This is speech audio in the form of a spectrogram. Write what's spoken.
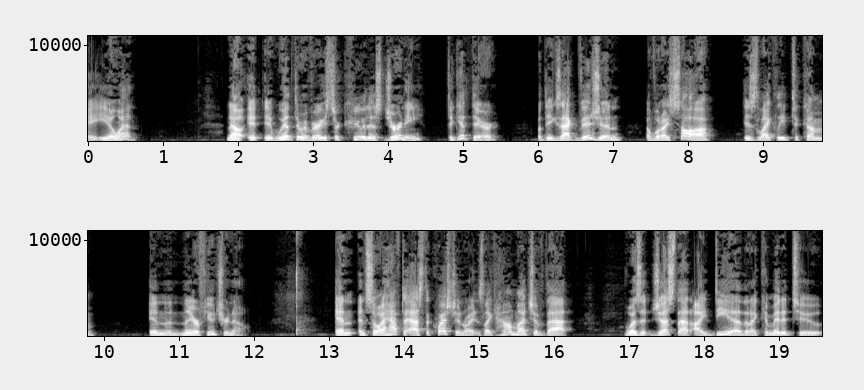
AEON. Now, it, it went through a very circuitous journey to get there, but the exact vision of what I saw is likely to come in the near future now. And and so I have to ask the question, right? It's like how much of that was it just that idea that I committed to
